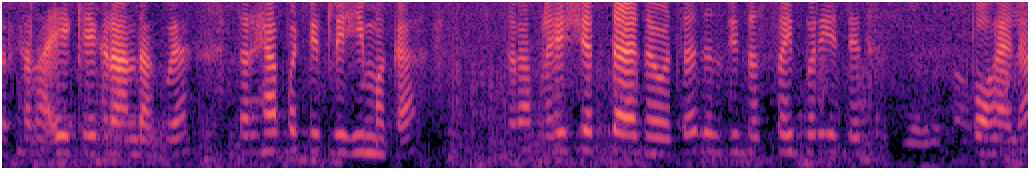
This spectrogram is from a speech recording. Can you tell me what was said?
तर चला एक एक रान दाखवूया. तर ह्या पट्टीतली ही मका. तर आपलं हे शेततळ्याजवळचं जसं जिथं सैपरी येते पोहायला.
